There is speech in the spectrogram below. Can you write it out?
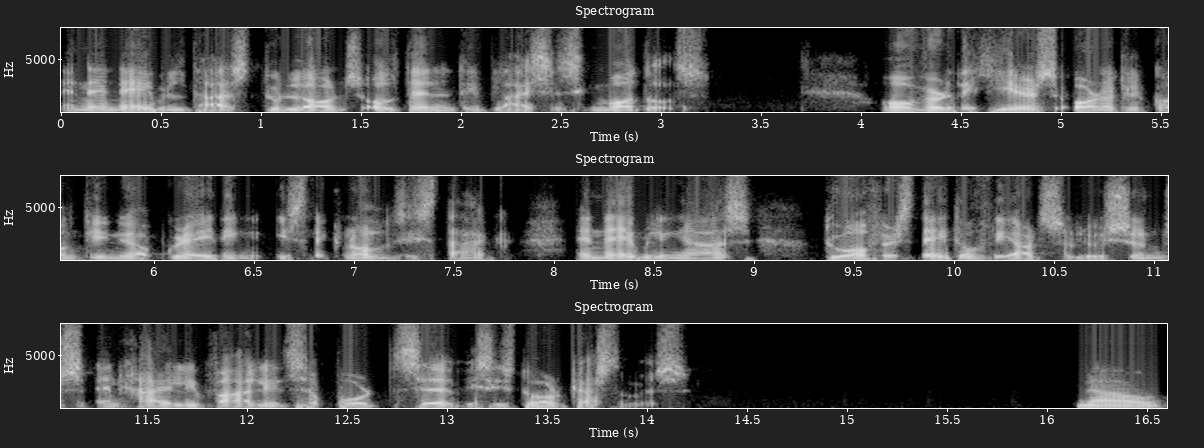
and enabled us to launch alternative licensing models. Over the years, Oracle continued upgrading its technology stack, enabling us to offer state-of-the-art solutions and highly valued support services to our customers. Now,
